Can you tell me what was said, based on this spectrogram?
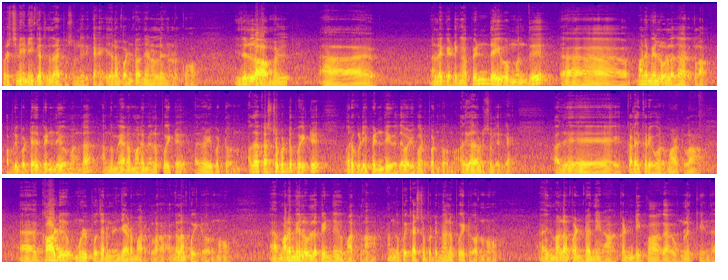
பிரச்சனையை நீக்கிறதுக்கு தான் இப்போ சொல்லியிருக்கேன். இதெல்லாம் பண்ணிட்டு வந்தால் நல்லது நடக்கும். இது இல்லாமல் நல்லா கேட்டுங்க. பெண் தெய்வம் வந்து மலை மேல் உள்ளதாக இருக்கலாம். அப்படிப்பட்ட பெண் தெய்வம் வந்தால் அங்கே மேலே மலை மேலே போயிட்டு அது வழிபட்டு வரணும். அதாவது கஷ்டப்பட்டு போயிட்டு வரக்கூடிய பெண் தெய்வத்தை வழிபாடு பண்ணிட்டு வரணும். அதுக்காக அப்படி சொல்லியிருக்கேன். அது கடற்கரை ஓரமாக இருக்கலாம். காடு முள் புதர் நிறைஞ்ச இடமா இருக்கலாம். அங்கெல்லாம் போயிட்டு வரணும். மலை மேலே உள்ள பெண் தெய்வமாக இருக்கலாம். அங்கே போய் கஷ்டப்பட்டு மேலே போயிட்டு வரணும். இது மாதிரிலாம் பண்ணிட்டு வந்தீங்கன்னா கண்டிப்பாக உங்களுக்கு இந்த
